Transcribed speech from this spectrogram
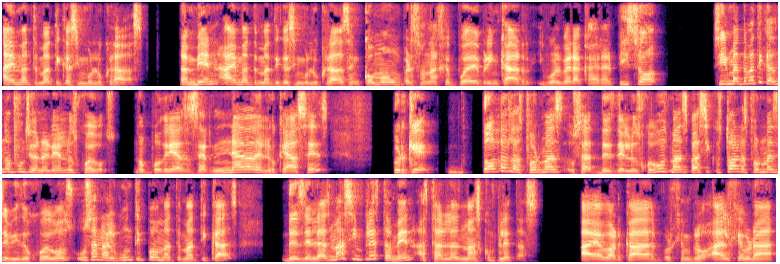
hay matemáticas involucradas. También hay matemáticas involucradas en cómo un personaje puede brincar y volver a caer al piso. Sin matemáticas no funcionarían los juegos. No podrías hacer nada de lo que haces porque todas las formas, o sea, desde los juegos más básicos, todas las formas de videojuegos usan algún tipo de matemáticas desde las más simples también hasta las más completas. Hay abarcar, por ejemplo, álgebra,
